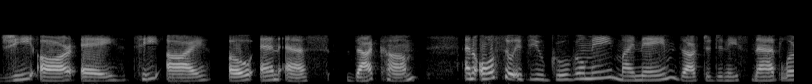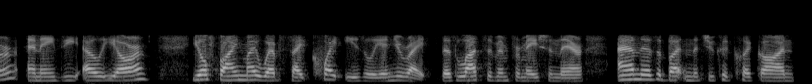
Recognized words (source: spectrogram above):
G R A T I O N S dot com. And also, if you Google me, my name, Dr. Denise Nadler, N A D L E R, you'll find my website quite easily. And you're right, there's lots of information there. And there's a button that you could click on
